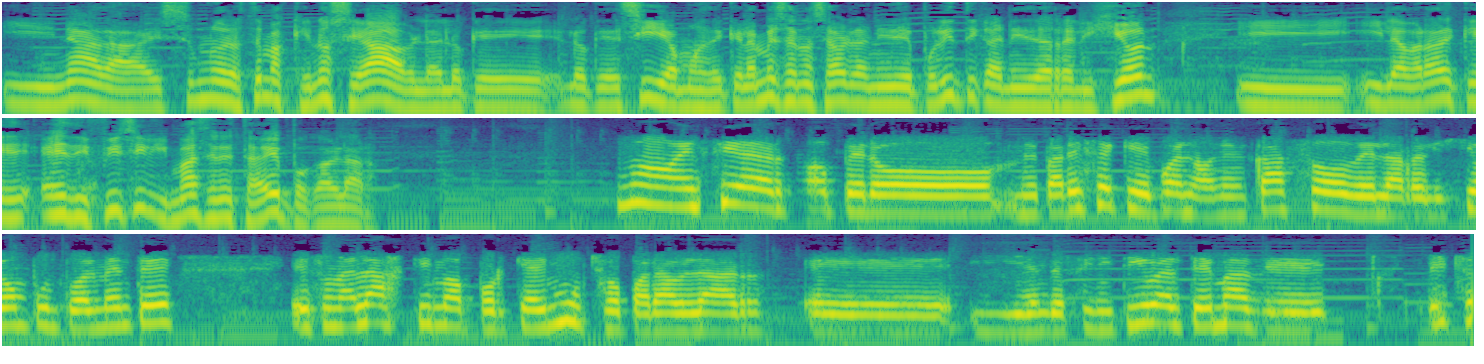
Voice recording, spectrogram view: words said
y nada, es uno de los temas que no se habla, lo que, lo que decíamos, de que la mesa no se habla ni de política ni de religión y, y la verdad es que es difícil y más en esta época hablar. No, es cierto, pero me parece que, bueno, en el caso de la religión puntualmente, es una lástima porque hay mucho para hablar eh, y en definitiva el tema de, de hecho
